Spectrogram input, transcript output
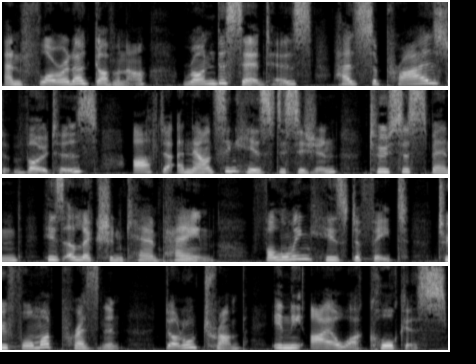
and Florida Governor Ron DeSantis has surprised voters after announcing his decision to suspend his election campaign following his defeat to former President Donald Trump in the Iowa caucus.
